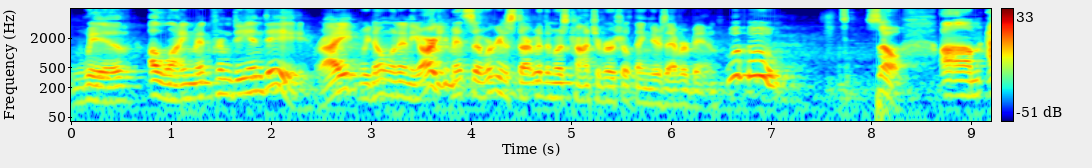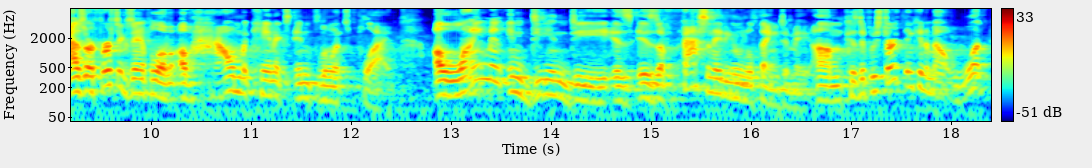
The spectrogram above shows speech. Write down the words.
with alignment from D&D, right? We don't want any arguments, so we're going to start with the most controversial thing there's ever been. Woohoo! So, um, as our first example of, of how mechanics influence play, alignment in d&d is, is a fascinating little thing to me because um, if we start thinking about what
